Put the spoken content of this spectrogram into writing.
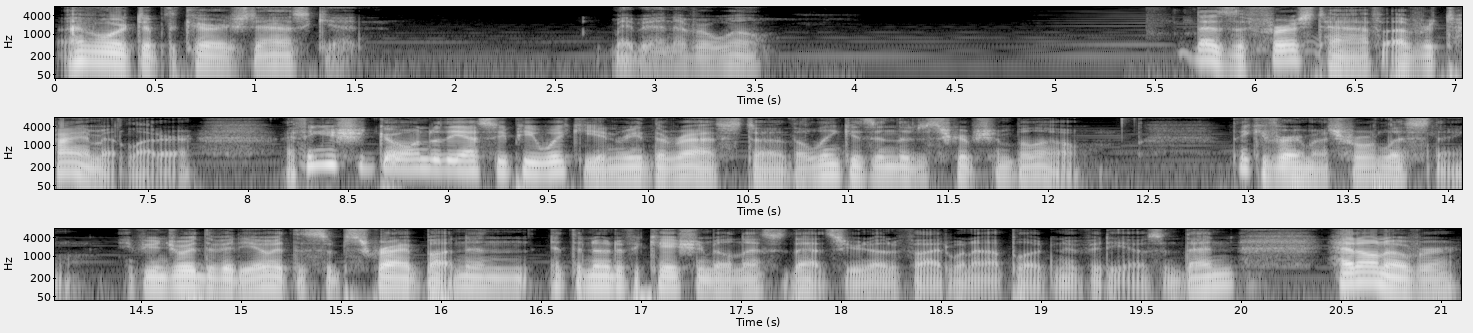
I haven't worked up the courage to ask yet. Maybe I never will. That is the first half of Retirement Letter. I think you should go onto the SCP Wiki and read the rest. Uh, the link is in the description below. Thank you very much for listening. If you enjoyed the video, hit the subscribe button and hit the notification bell next to that so you're notified when I upload new videos. And then head on over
